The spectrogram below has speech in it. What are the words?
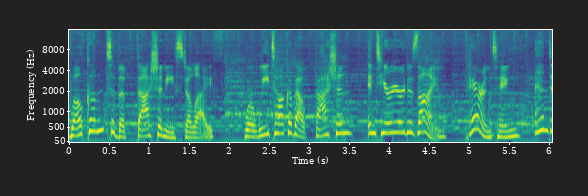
Welcome to the Fashionista Life, where we talk about fashion, interior design, parenting, and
